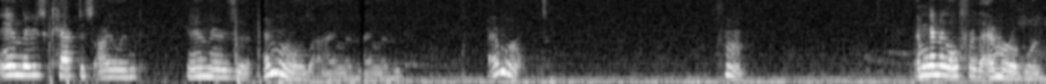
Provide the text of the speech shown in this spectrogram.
And there's Cactus Island. And there's an Emerald. Island. I'm gonna go for the emerald one.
